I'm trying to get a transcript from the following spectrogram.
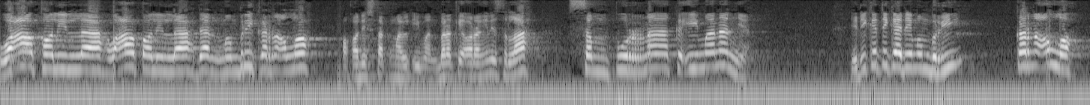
wa atalillah wa atalillah dan memberi karena Allah. Faqad istakmal iman. Berarti orang ini telah sempurna keimanannya. Jadi ketika dia memberi karena Allah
